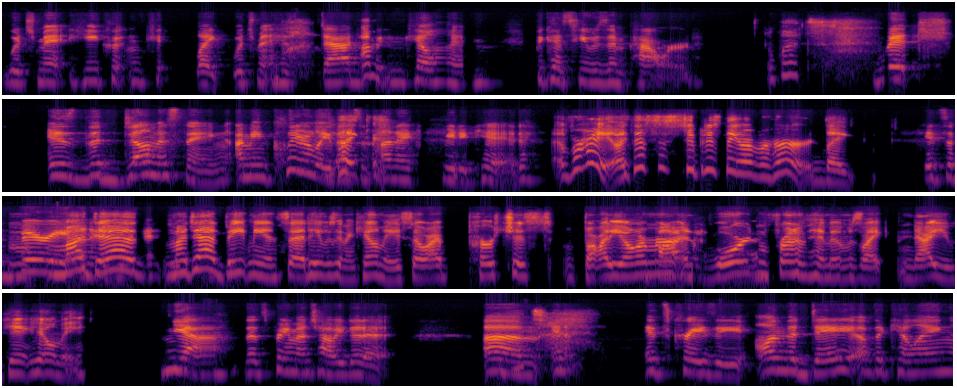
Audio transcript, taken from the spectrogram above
which meant he couldn't ki- like, which meant his dad couldn't kill him because he was empowered what? which is the dumbest thing. I mean, clearly that's Like- an uneducated kid. Right. Like that's the stupidest thing I've ever heard. Like It's a very my dad my dad beat me and said he was going to kill me so i purchased body armor and Body wore it in front of him and was like now you can't kill me Yeah, that's pretty much how he did it. Um, and it's crazy. On the day of the killing,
